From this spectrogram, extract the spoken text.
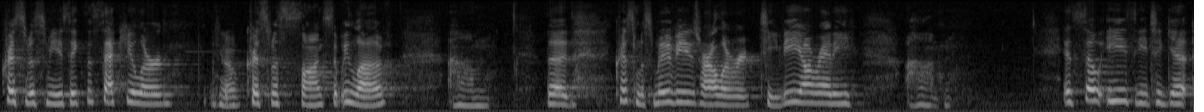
Christmas music, the secular, you know, Christmas songs that we love. Um, the Christmas movies are all over TV already. Um, it's so easy to get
